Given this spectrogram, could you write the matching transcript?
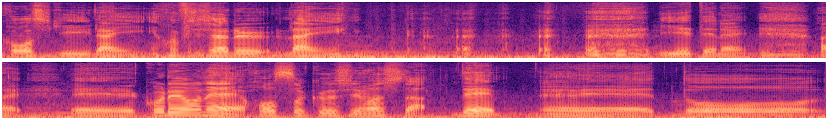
公式 LINE、オフィシャル LINE 言えてない。はい。えー、これをね、発足しました。で、えー、っと、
